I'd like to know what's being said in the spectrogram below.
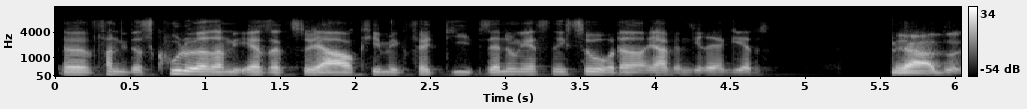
Äh, fanden die das cool oder haben die eher gesagt, so, ja, okay, mir gefällt die Sendung jetzt nicht so? Oder ja, wie haben die reagiert? Ja, also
